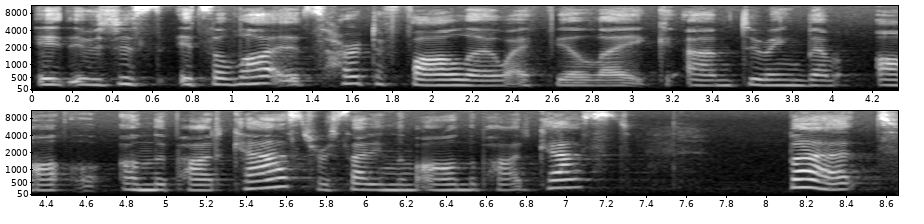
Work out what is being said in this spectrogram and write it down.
it, it was just it's a lot it's hard to follow i feel like um, doing them all on the podcast reciting them all on the podcast but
